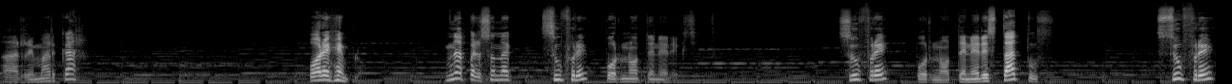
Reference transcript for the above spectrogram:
a remarcar. Por ejemplo, una persona sufre por no tener éxito. Sufre por no tener estatus. Sufre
